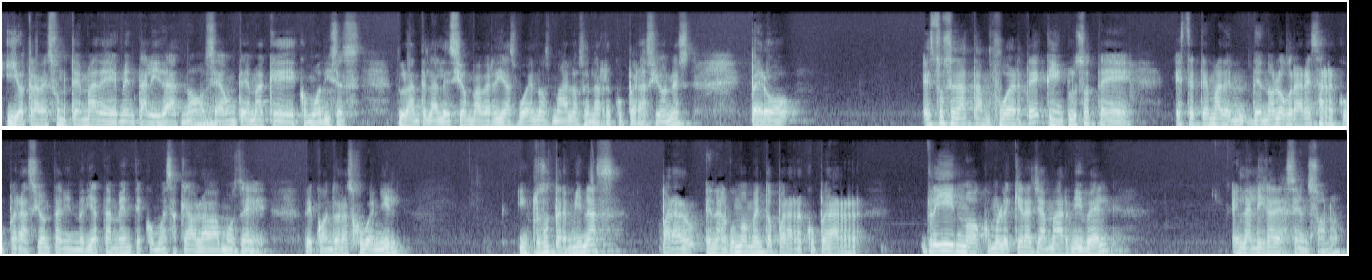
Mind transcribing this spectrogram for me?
Y otra vez un tema de mentalidad, ¿no? O sea, un tema que, como dices, durante la lesión va a haber días buenos, malos en las recuperaciones, pero esto se da tan fuerte que incluso te, este tema de, de no lograr esa recuperación tan inmediatamente como esa que hablábamos de, de cuando eras juvenil, incluso terminas para, en algún momento para recuperar ritmo, como le quieras llamar, nivel, en la liga de ascenso, ¿no?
